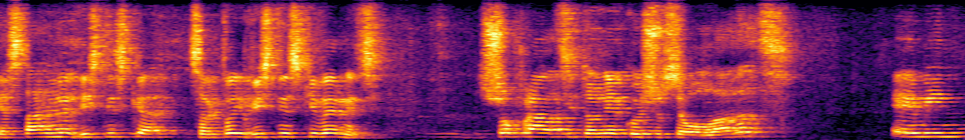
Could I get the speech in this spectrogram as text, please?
Ќе станеме вистинска црква и вистински верници. Што прават сите оние кои што се оладат? Еми,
